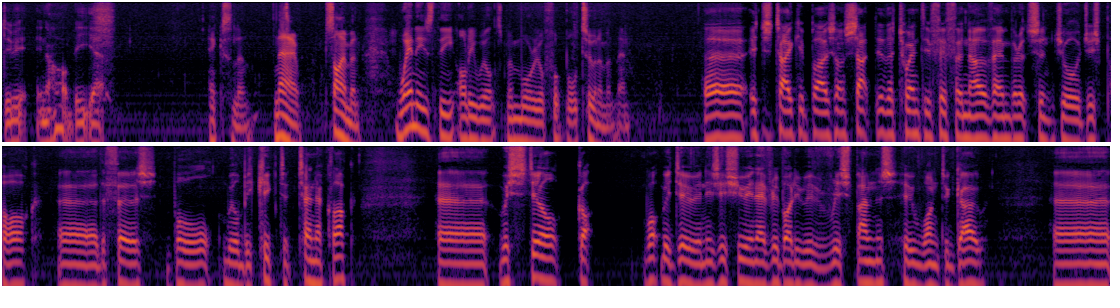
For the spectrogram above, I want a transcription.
do it in a heartbeat. Yeah. Excellent. Now, Simon, when is the Olly Wilkes Memorial Football Tournament then? Uh, it's taking place on Saturday, the 25th of November at St George's Park. Uh, the first ball will be kicked at 10 o'clock. Uh, we still got what we're doing is issuing everybody with wristbands who want to go. Uh,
